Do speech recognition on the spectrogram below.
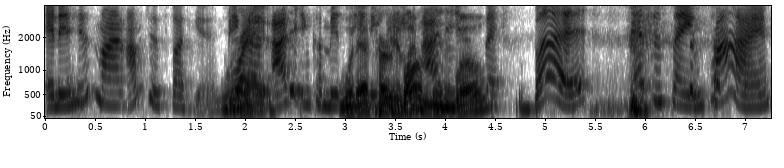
and in his mind i'm just fucking Well, because Right. i didn't commit Well, to that's her fault I didn't Well- say, but at the same time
